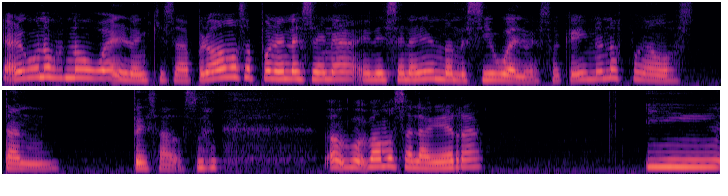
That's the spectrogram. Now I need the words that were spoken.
y algunos no vuelven quizá, pero vamos a poner la escena, el escenario en donde sí vuelves, ¿ok? No nos pongamos tan pesados. vamos a la guerra y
